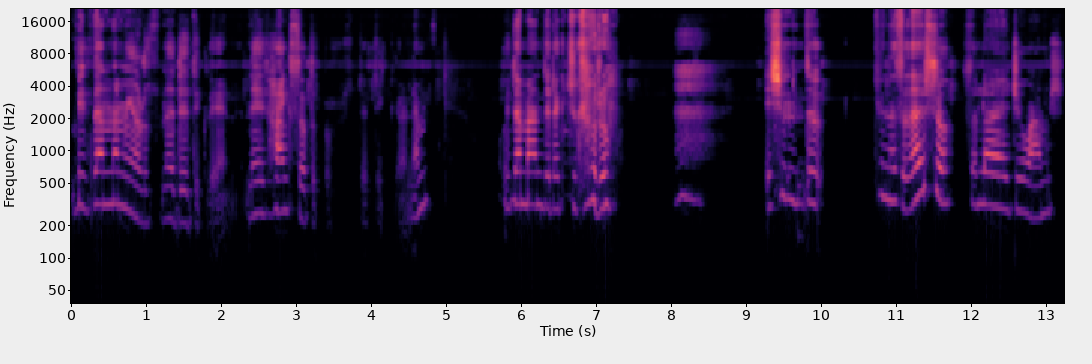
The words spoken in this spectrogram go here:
Biz de anlamıyoruz ne dediklerini. Ne, hangi sadık dediklerini. O yüzden ben direkt çıkıyorum. e şimdi kim mesela şu sırlar ağacı varmış.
